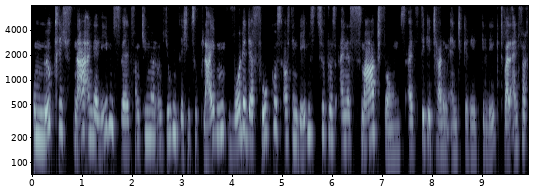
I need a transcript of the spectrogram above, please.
um möglichst nah an der Lebenswelt von Kindern und Jugendlichen zu bleiben, wurde der Fokus auf den Lebenszyklus eines Smartphones als digitalem Endgerät gelegt, weil einfach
